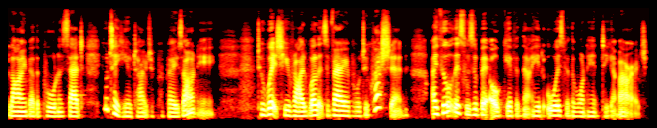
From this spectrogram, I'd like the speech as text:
lying by the pool and said, "You're taking your time to propose, aren't you?" To which he replied, Well, it's a very important question. I thought this was a bit odd given that he'd always been the one hinting at marriage.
